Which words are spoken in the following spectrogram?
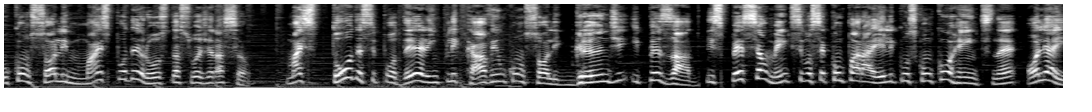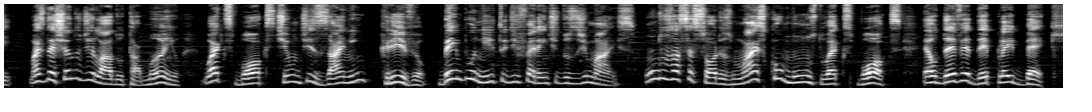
o console mais poderoso da sua geração. Mas todo esse poder implicava em um console grande e pesado. Especialmente se você comparar ele com os concorrentes, né? Olha aí. Mas deixando de lado o tamanho, o Xbox tinha um design incrível, bem bonito e diferente dos demais. Um dos acessórios mais comuns do Xbox é o DVD Playback,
